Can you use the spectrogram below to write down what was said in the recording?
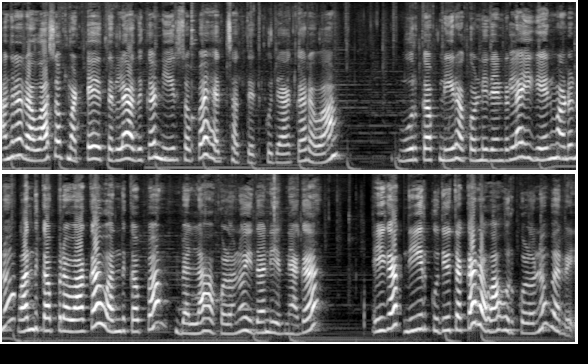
ಅಂದ್ರೆ ರವಾ ಸೊಲ್ಪ ಮೊಟ್ಟೆ ಇತ್ರಲ್ಲ ಅದಕ್ಕೆ ನೀರು ಸೊಪ್ಪ ಹೆಚ್ಚು ಹತ್ತೈತೆ ಕುದಿಯಾಕ ರವಾ. ಮೂರು ಕಪ್ ನೀರು ಹಾಕೊಂಡಿದ್ದೇನ್ರಲ್ಲ ಈಗ ಏನು ಮಾಡೋಣ? ಒಂದು ಕಪ್ ರವಾಕ, ಒಂದು ಕಪ್ ಬೆಲ್ಲ ಹಾಕೊಳ್ಳೋನು ಇದ ನೀರ್ನ್ಯಾಗ ಈಗ ನೀರು ಕುದಿಯೋತಕ್ಕ ರವಾ ಹುರ್ಕೊಳ್ಳೋಣ ಬರ್ರಿ.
